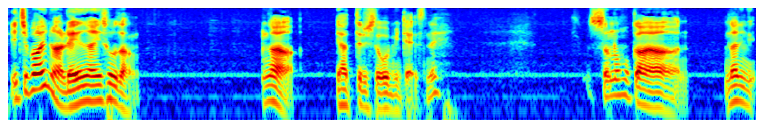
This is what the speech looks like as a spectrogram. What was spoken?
一番いいのは恋愛相談がやってる人多いみたいですね。その他、何、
